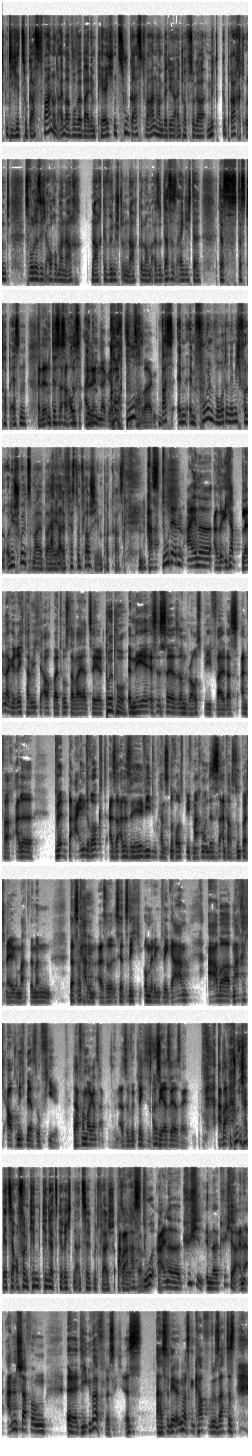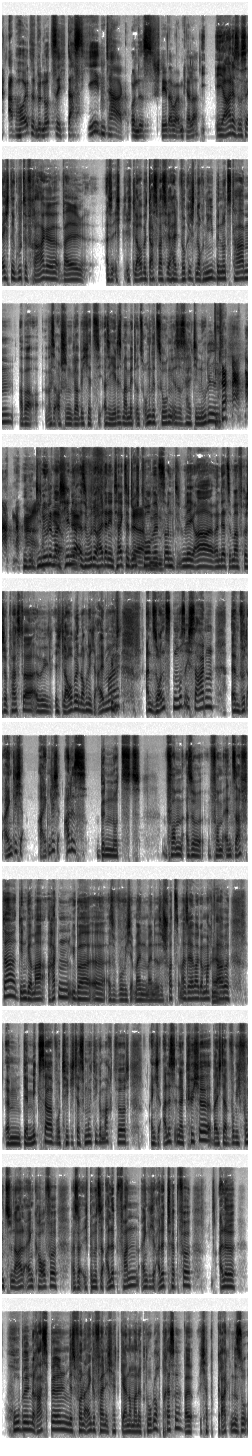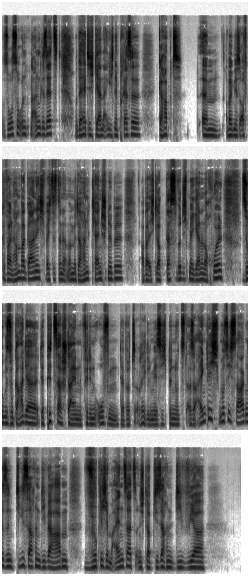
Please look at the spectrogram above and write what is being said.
die hier zu Gast waren und einmal, wo wir bei dem Pärchen zu Gast waren, haben wir den Eintopf sogar mitgebracht und es wurde sich auch immer nach nachgewünscht und nachgenommen. Also das ist eigentlich der, das, das Top-Essen. Ja, das und das ist aus das einem Kochbuch, sozusagen. was en- empfohlen wurde, nämlich von Olli Schulz mal bei äh, Fest und Flauschig im Podcast. Hast du denn eine, also ich habe Blendergericht, habe ich auch bei Toast Hawaii erzählt. Pulpo. Äh, Nee, es ist äh, so ein Roastbeef, weil das einfach alle be beeindruckt. Also alle so, hey, wie, du kannst einen Roastbeef machen und es ist einfach super schnell gemacht, wenn man das Okay. kann. Also ist jetzt nicht unbedingt vegan, aber mache ich auch nicht mehr so viel. Davon mal ganz abgesehen. Also wirklich Alles sehr, gut. sehr selten. Aber, Du, ich habe jetzt ja auch von kind Kindheitsgerichten erzählt mit Fleisch. Also, aber hast ähm, du eine Küche in der Küche, eine Anschaffung, äh, die überflüssig ist? Hast du dir irgendwas gekauft, wo du sagtest, ab heute benutze ich das jeden Tag und es steht aber im Keller? Ja, das ist echt eine gute Frage, weil, also ich, ich glaube, das, was wir halt wirklich noch nie benutzt haben, aber was auch schon, glaube ich, jetzt, also jedes Mal mit uns umgezogen ist, ist halt die Nudel, die Nudelmaschine, Ja, ja. also wo du halt an den Teig so durchkurbelst und mega, ah, und jetzt immer frische Pasta. Also ich, ich glaube noch nicht einmal. Ansonsten muss ich sagen, ähm, wird eigentlich, eigentlich alles benutzt vom, also vom Entsafter, den wir mal hatten über, äh, also wo ich mein, meine Shots immer selber gemacht Ja. habe, ähm, der Mixer, wo täglich der Smoothie gemacht wird, eigentlich alles in der Küche, weil ich da wirklich funktional einkaufe. Also ich benutze alle Pfannen, eigentlich alle Töpfe, alle Hobeln, Raspeln. Mir ist vorhin eingefallen, ich hätte gerne noch mal eine Knoblauchpresse, weil ich habe gerade eine so Soße unten angesetzt und da hätte ich gerne eigentlich eine Presse gehabt. Ähm, aber mir ist aufgefallen, haben wir gar nicht, weil ich das dann immer mit der Hand klein schnippel. Aber ich glaube, das würde ich mir gerne noch holen. So, sogar der, der Pizzastein für den Ofen, der wird regelmäßig benutzt. Also eigentlich muss ich sagen, sind die Sachen, die wir haben, wirklich im Einsatz. Und ich glaube, die Sachen, die wir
